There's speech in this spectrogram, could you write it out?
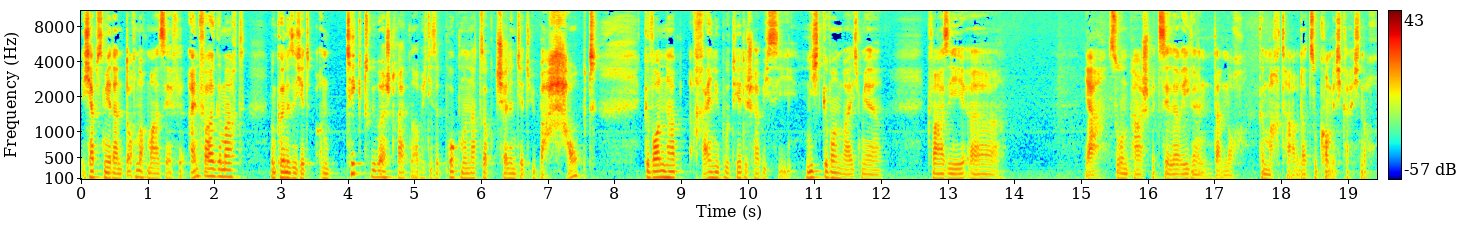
Ich habe es mir dann doch nochmal sehr viel einfacher gemacht. Man könnte sich jetzt einen Tick drüber streiten, ob ich diese Pokémon Nuzlocke Challenge jetzt überhaupt gewonnen habe. Rein hypothetisch habe ich sie nicht gewonnen, weil ich mir quasi äh, ja so ein paar spezielle Regeln dann noch gemacht habe. Dazu komme ich gleich noch.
